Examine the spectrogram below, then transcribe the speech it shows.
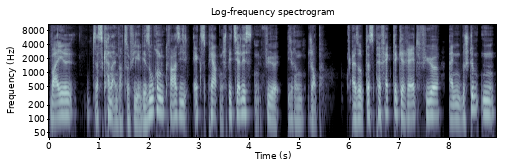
weil das kann einfach zu viel. Wir suchen quasi Experten, Spezialisten für ihren Job. Also das perfekte Gerät für einen bestimmten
